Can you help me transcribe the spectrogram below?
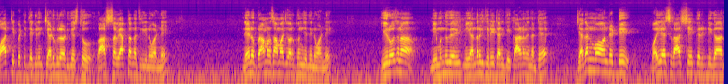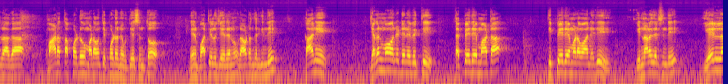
పార్టీ పెట్టిన దగ్గర నుంచి అడుగులు అడిగేస్తూ రాష్ట్ర వ్యాప్తంగా తిరిగిన వాడిని. నేను బ్రాహ్మణ సమాజ వర్గం చెందిన వాడిని. ఈ రోజున మీ ముందుగా మీ అందరికీ తెలియటానికి కారణం ఏంటంటే జగన్మోహన్ రెడ్డి వైఎస్ రాజశేఖర రెడ్డి గారు లాగా మాట తప్పడు మడమ తిప్పడు అనే ఉద్దేశంతో నేను పార్టీలో చేరాను రావడం జరిగింది. కానీ జగన్మోహన్ రెడ్డి అనే వ్యక్తి తప్పేదే మాట తిప్పేదే మడమ అనేది ఇన్నాళ్ళకి తెలిసింది. ఏళ్ళు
